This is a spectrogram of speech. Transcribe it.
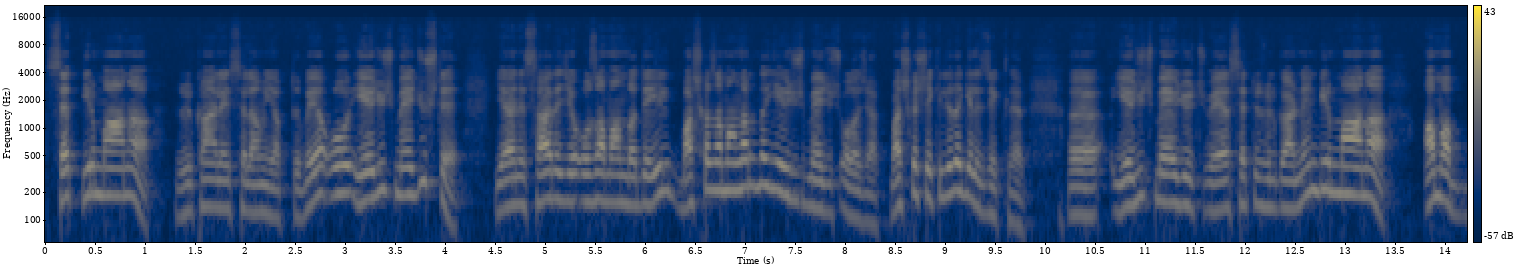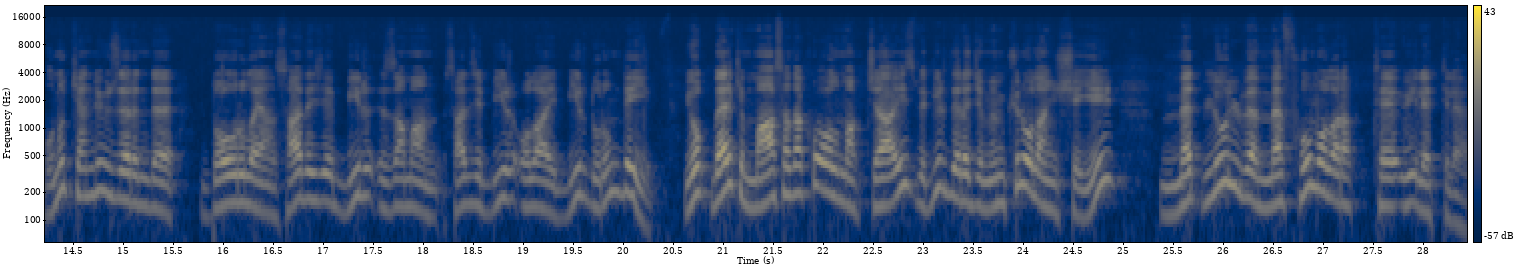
set bir mana Zülkarneyn Aleyhisselam'ın yaptığı veya o Yecüc Mecüc de yani sadece o zamanda değil başka zamanlarda da Yecüc Mecüc olacak. Başka şekilde de gelecekler. E, Yecüc Mecüc veya Set-i Zülkarneyn bir mana ama bunu kendi üzerinde doğrulayan sadece bir zaman, sadece bir olay, bir durum değil. Yok belki masadaki olmak caiz ve bir derece mümkün olan şeyi medlul ve mefhum olarak tevil ettiler.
